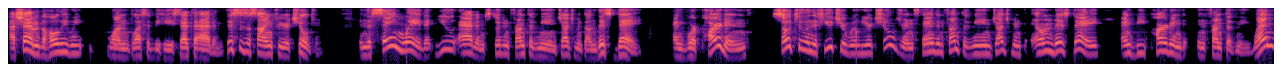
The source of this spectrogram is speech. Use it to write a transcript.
Hashem, the Holy One, blessed be He, said to Adam, This is a sign for your children. In the same way that you, Adam, stood in front of me in judgment on this day and were pardoned, so too in the future will your children stand in front of me in judgment on this day and be pardoned in front of me. When?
